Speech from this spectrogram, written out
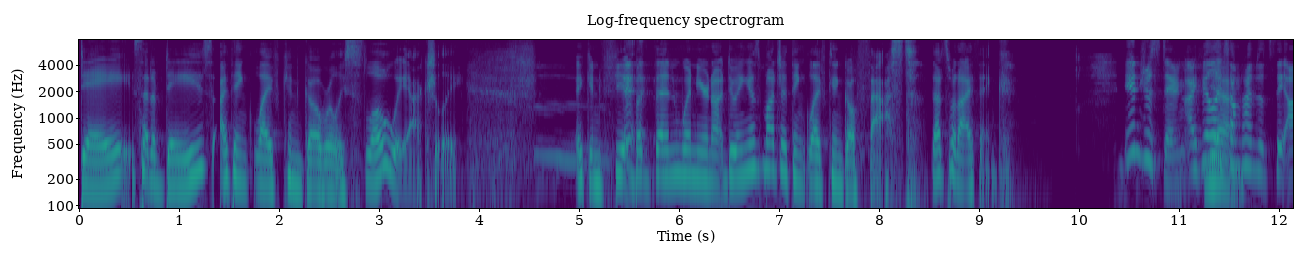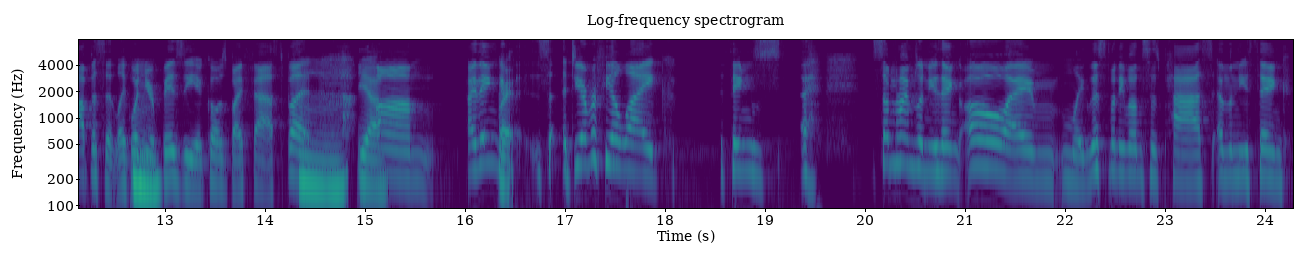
day set of days, I think life can go really slowly actually. It can feel, but then when you're not doing as much, I think life can go fast. That's what I think. Interesting. I feel like sometimes it's the opposite. Like when you're busy, it goes by fast. But Mm, yeah. um, I think. Right. Do you ever feel like things? Sometimes when you think, "Oh, I'm like this many months has passed," and then you think,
